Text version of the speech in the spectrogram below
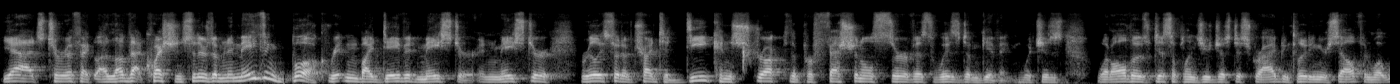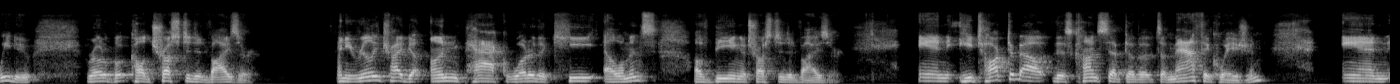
Yeah, it's terrific. I love that question. So there's an amazing book written by David Maister, and Maister really sort of tried to deconstruct the professional service wisdom giving, which is what all those disciplines you just described, including yourself and what we do, wrote a book called Trusted Advisor. And he really tried to unpack what are the key elements of being a trusted advisor. And he talked about this concept of a, it's a math equation. And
